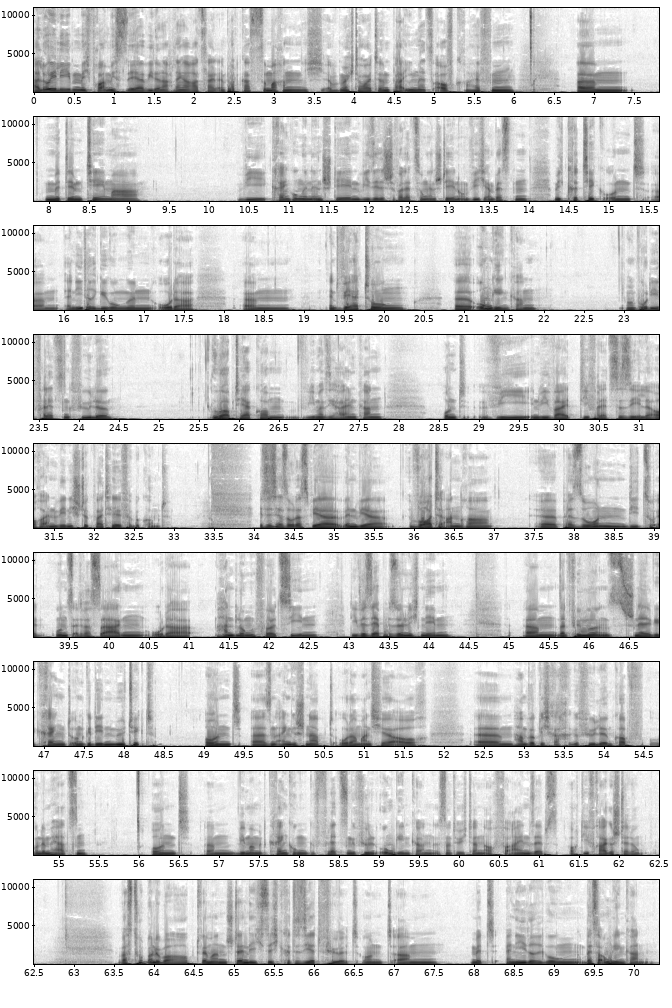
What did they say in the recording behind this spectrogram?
Hallo ihr Lieben, ich freue mich sehr, wieder nach längerer Zeit einen Podcast zu machen. Ich äh, möchte heute ein paar E-Mails aufgreifen ähm, mit dem Thema, wie Kränkungen entstehen, wie seelische Verletzungen entstehen und wie ich am besten mit Kritik und ähm, Erniedrigungen oder ähm, Entwertung äh, umgehen kann und wo die verletzten Gefühle überhaupt herkommen, wie man sie heilen kann und wie, inwieweit die verletzte Seele auch ein wenig Stück weit Hilfe bekommt. Es ist ja so, dass wir, wenn wir Worte anderer äh, Personen, die zu uns etwas sagen oder Handlungen vollziehen, die wir sehr persönlich nehmen, ähm, dann fühlen wir uns schnell gekränkt und gedemütigt und äh, sind eingeschnappt oder manche auch ähm, haben wirklich Rachegefühle im Kopf und im Herzen. Und ähm, wie man mit Kränkungen, verletzten Gefühlen umgehen kann, ist natürlich dann auch für einen selbst auch die Fragestellung. Was tut man überhaupt, wenn man ständig sich kritisiert fühlt und ähm, mit Erniedrigungen besser umgehen kann?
